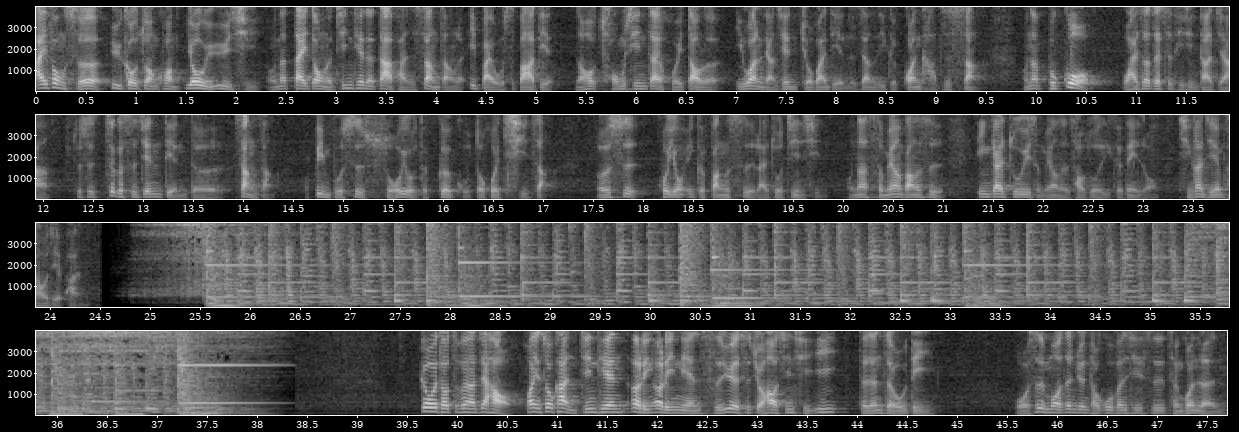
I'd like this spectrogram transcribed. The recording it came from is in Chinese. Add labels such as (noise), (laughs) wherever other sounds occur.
iPhone 十二预购状况优于预期，哦，那带动了今天的大盘上涨了一百五十八点，然后重新再回到了一万两千九百点的这样的一个关卡之上。哦，那不过我还是要再次提醒大家，就是这个时间点的上涨，并不是所有的个股都会齐涨，而是会用一个方式来做进行。哦，那什么样的方式？应该注意什么样的操作的一个内容？请看今天盘后解盘。各位投资朋友，大家好，欢迎收看今天二零二零年十月十九号星期一的《忍者无敌》，我是摩证券投顾分析师陈坤仁。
